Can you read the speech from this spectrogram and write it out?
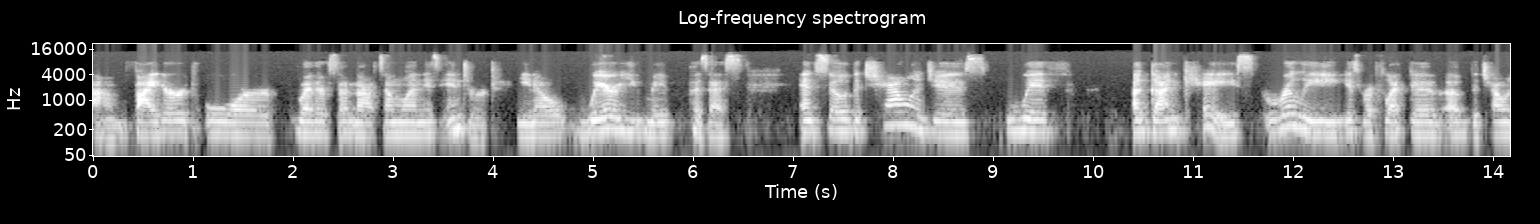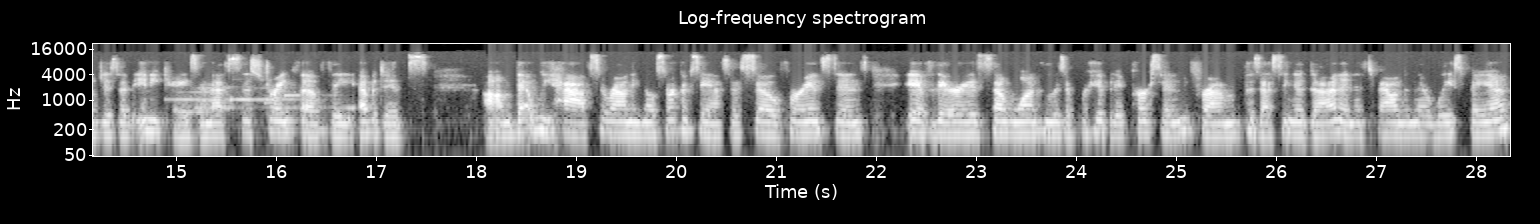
um, fired, or whether or not someone is injured. You know where you may possess, and so the challenges with a gun case really is reflective of the challenges of any case, and that's the strength of the evidence um, that we have surrounding those circumstances. So, for instance, if there is someone who is a prohibited person from possessing a gun and it's found in their waistband,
